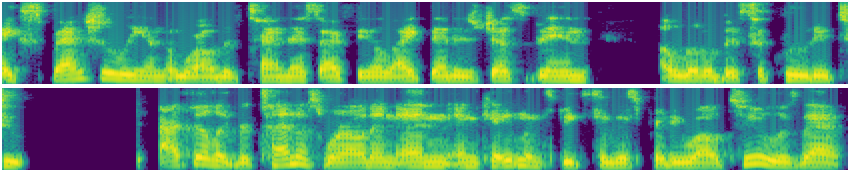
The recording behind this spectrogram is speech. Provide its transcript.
especially in the world of tennis, I feel like that has just been a little bit secluded to. I feel like the tennis world, and and and Caitlin speaks to this pretty well too, is that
